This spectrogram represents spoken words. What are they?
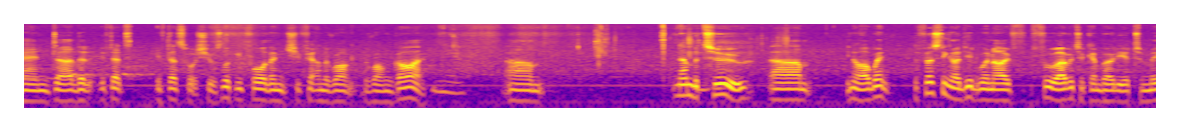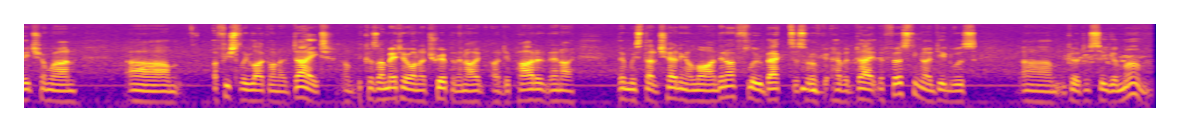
and uh, that if that's if that's what she was looking for, then she found the wrong the wrong guy. Yeah. Um, number two, um, you know, I went. The first thing I did when I flew over to Cambodia to meet Shamran, um, officially like on a date, um, because I met her on a trip and then I, I departed. Then I, then we started chatting online. Then I flew back to sort of have a date. The first thing I did was um, go to see your mum,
